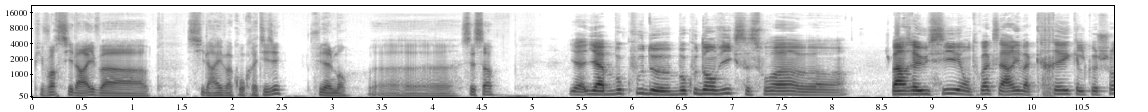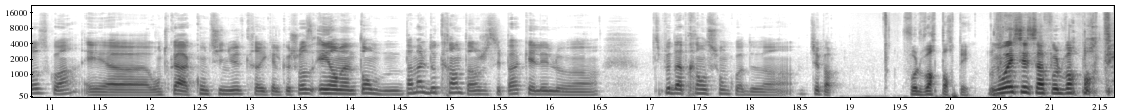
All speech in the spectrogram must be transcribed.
puis voir s'il arrive à, s'il arrive à concrétiser, finalement. Euh, c'est ça. Il y, y, a beaucoup, de, beaucoup d'envie que ce soit euh, pas réussi, en tout cas que ça arrive à créer quelque chose, quoi, et euh, en tout cas à continuer de créer quelque chose, et en même temps pas mal de crainte, hein, je sais pas quel est le... Un petit peu d'appréhension, quoi, de... je sais pas. Faut le voir porter. Ouais, c'est ça, faut le voir porter.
